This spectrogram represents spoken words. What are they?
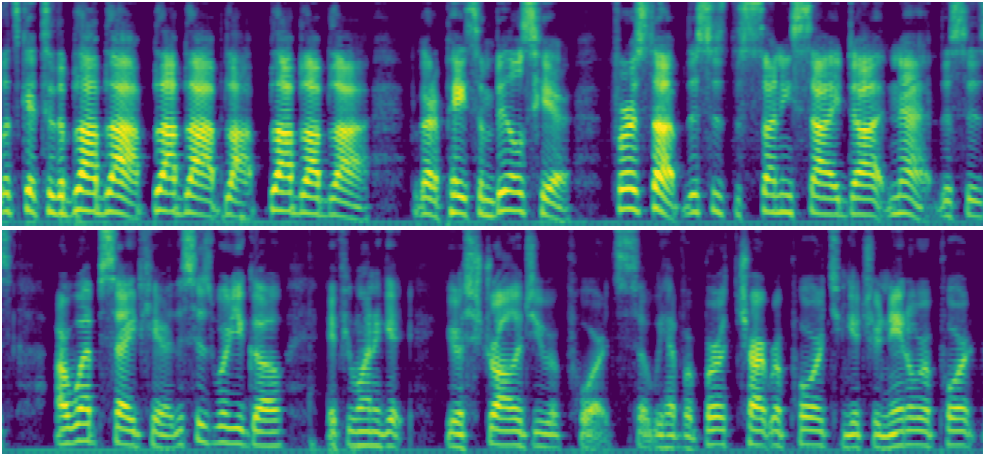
let's get to the blah, blah, blah, blah, blah, blah, blah, blah. We've got to pay some bills here. First up, this is the sunnyside.net. This is our website here. This is where you go if you want to get your astrology reports. So we have our birth chart reports. You can get your natal report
